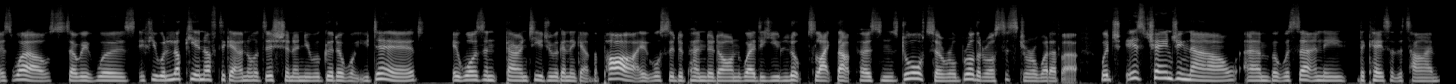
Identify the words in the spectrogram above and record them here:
as well. So it was if you were lucky enough to get an audition and you were good at what you did, it wasn't guaranteed you were going to get the part. It also depended on whether you looked like that person's daughter or brother or sister or whatever, which is changing now, um, but was certainly the case at the time.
